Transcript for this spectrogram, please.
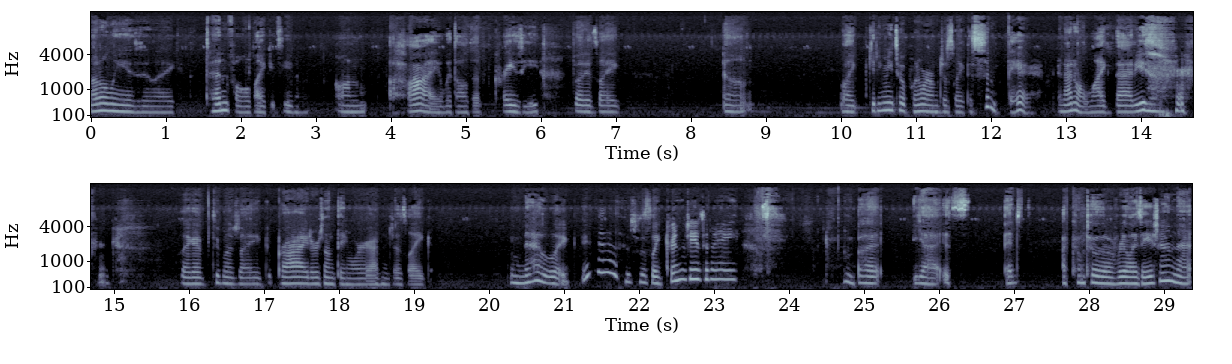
not only is it like tenfold like it's even on a high with all the crazy but it's like um like getting me to a point where I'm just like, this isn't fair. And I don't like that either. like I have too much like pride or something where I'm just like, no, like eh, it's just like cringy to me. But yeah, it's it's I've come to the realization that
